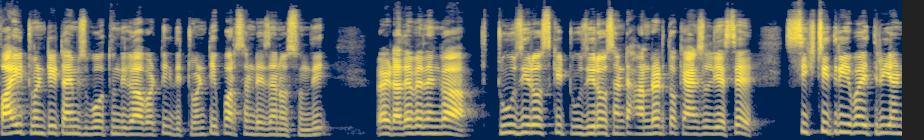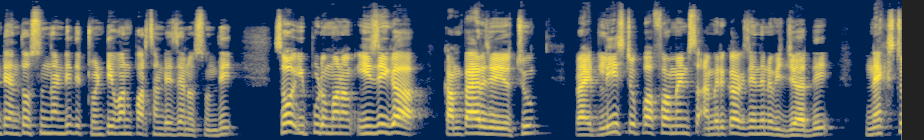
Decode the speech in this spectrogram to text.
ఫైవ్ ట్వంటీ టైమ్స్ పోతుంది కాబట్టి ఇది ట్వంటీ పర్సంటేజ్ అని వస్తుంది. రైట్ అదేవిధంగా టూ జీరోస్కి టూ జీరోస్ అంటే హండ్రెడ్తో క్యాన్సిల్ చేస్తే సిక్స్టీ త్రీ బై త్రీ అంటే ఎంత వస్తుందండి? ఇది ట్వంటీ వన్ పర్సంటేజ్ అని వస్తుంది. సో ఇప్పుడు మనం ఈజీగా కంపేర్ చేయొచ్చు. రైట్ లీస్ట్ పర్ఫార్మెన్స్ అమెరికాకు చెందిన విద్యార్థి నెక్స్ట్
